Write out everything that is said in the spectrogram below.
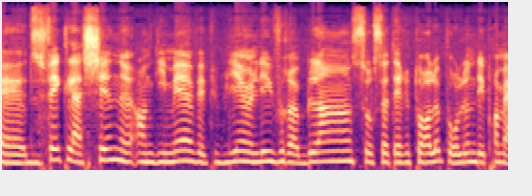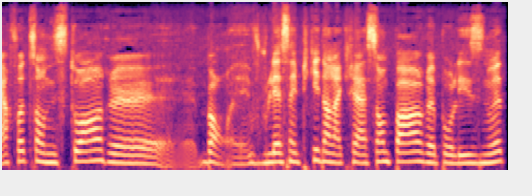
du fait que la Chine, entre guillemets, avait publié un livre blanc sur ce territoire-là pour l'une des premières fois de son histoire. bon, elle voulait s'impliquer dans la création de ports pour les Inuits.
